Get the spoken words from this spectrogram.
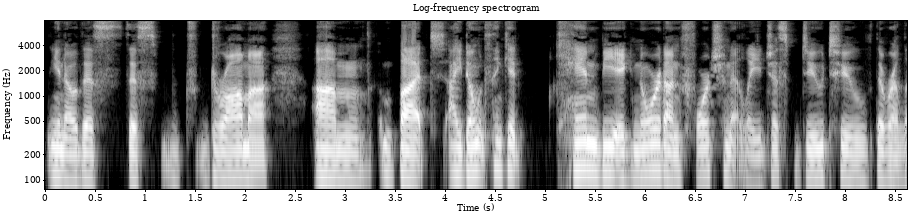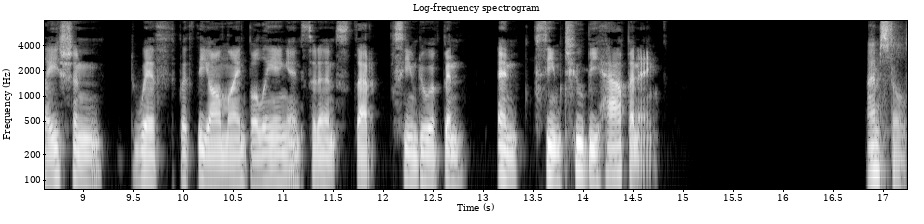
you know this this drama. Um, but I don't think it can be ignored, unfortunately, just due to the relation with with the online bullying incidents that seem to have been and seem to be happening. I'm still,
